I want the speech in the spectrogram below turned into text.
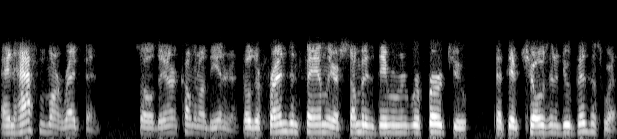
And half of them aren't Redfin so they aren't coming on the internet. Those are friends and family or somebody that they've referred to that they've chosen to do business with.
